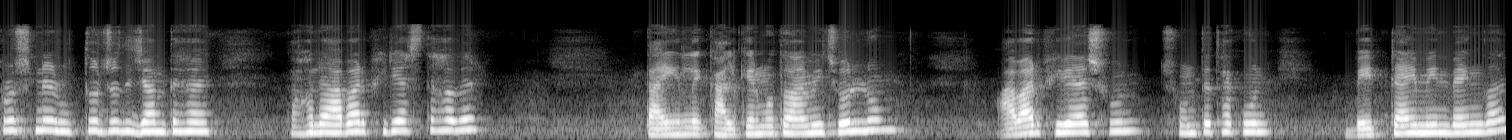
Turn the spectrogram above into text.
প্রশ্নের উত্তর যদি জানতে হয়, তাহলে আবার ফিরে আসতে হবে। তাইলে কালকের মতো আমি চললুম। আবার ফিরে আসুন, শুনতে থাকুন বেড টাইম ইন বেঙ্গল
